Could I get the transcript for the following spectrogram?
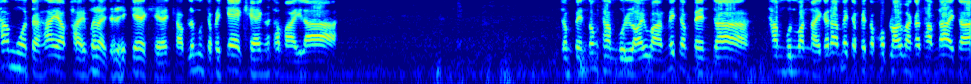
ถ้ามัวแต่ให้อภัยเมื่อไหร่จะได้แก้แค้นครับ แล้วมึงจะไปแก้แค้นเขาทำไมล่ะจำเป็นต้องทำบุญร้อยวัน ไม่จำเป็นจะทำบุญวันไหนก็ได้ไม่จำเป็นต้องครบร้อยวันก็ทำได้จ้า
